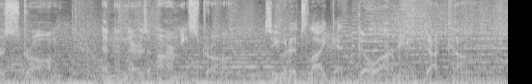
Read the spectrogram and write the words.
there's strong, and then there's Army Strong. See what it's like at GoArmy.com.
